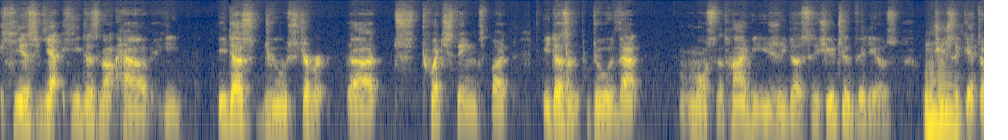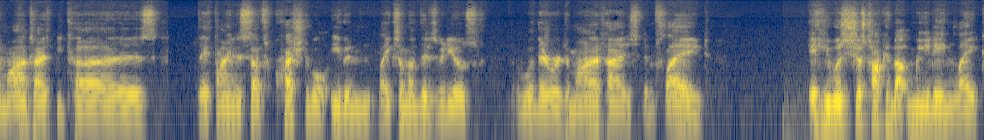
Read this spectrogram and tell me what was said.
he is yet he does not have he he does do stripper, uh, Twitch things, but he doesn't do that most of the time. He usually does his YouTube videos, which Mhm. usually get demonetized because they find his stuff questionable. Even like some of his videos where they were demonetized and flagged, he was just talking about meeting like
